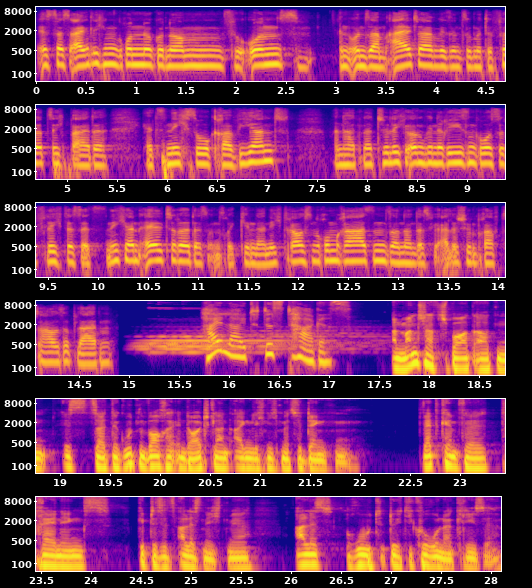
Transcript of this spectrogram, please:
ist das eigentlich im Grunde genommen für uns in unserem Alter, wir sind so Mitte 40 beide, jetzt nicht so gravierend. Man hat natürlich irgendwie eine riesengroße Pflicht, das setzt nicht an Ältere, dass unsere Kinder nicht draußen rumrasen, sondern dass wir alle schön brav zu Hause bleiben. Highlight des Tages. An Mannschaftssportarten ist seit einer guten Woche in Deutschland eigentlich nicht mehr zu denken. Wettkämpfe, Trainings gibt es jetzt alles nicht mehr. Alles ruht durch die Corona-Krise.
